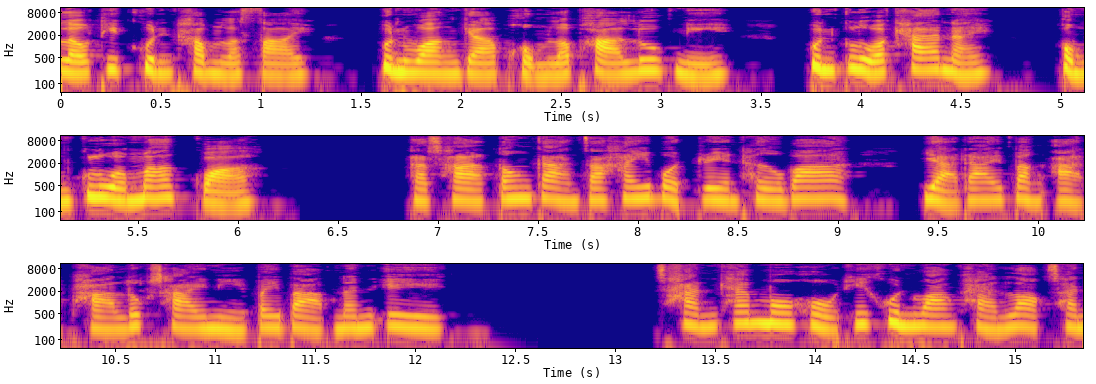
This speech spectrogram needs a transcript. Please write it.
แล้วที่คุณทำละสาย คุณวางยาผมแล้วพาลูกหนี คุณกลัวแค่ไหน ผมกลัวมากกว่าคาชาต้องการจะให้บทเรียนเธอว่า อย่าได้บังอาจพาลูกชายหนีไปแบบนั้นอีก ฉันแค่โมโหที่คุณวางแผนหลอกฉัน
